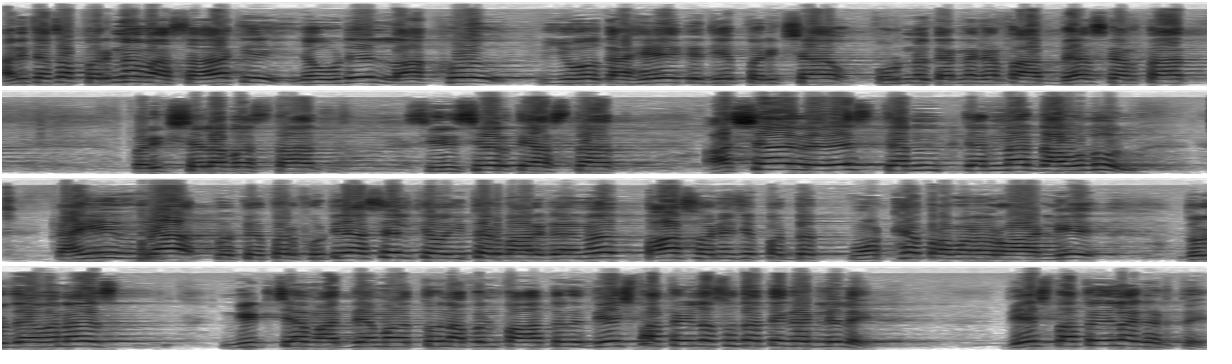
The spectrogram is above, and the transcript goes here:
आणि त्याचा परिणाम असा की एवढे लाखो युवक आहे की जे परीक्षा पूर्ण करण्याकरता अभ्यास करतात परीक्षेला बसतात सिन्सिअर ते असतात. अशा वेळेस त्यां- त्यांना डावलून काही या पेपर फुटी असेल किंवा इतर मार्गानं पास होण्याची पद्धत मोठ्या प्रमाणावर वाढली. दुर्दैवानं नीटच्या माध्यमातून आपण पाहतो की देश पातळीला सुद्धा ते घडलेलं आहे. देश पातळीला घडते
